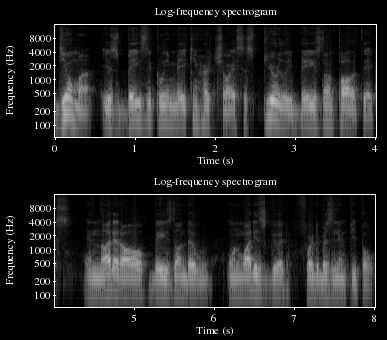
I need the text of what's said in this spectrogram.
Dilma is basically making her choices purely based on politics and not at all based on the on what is good for the Brazilian people.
